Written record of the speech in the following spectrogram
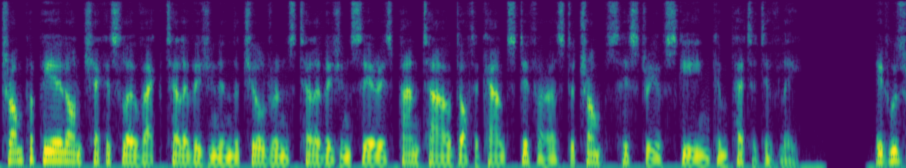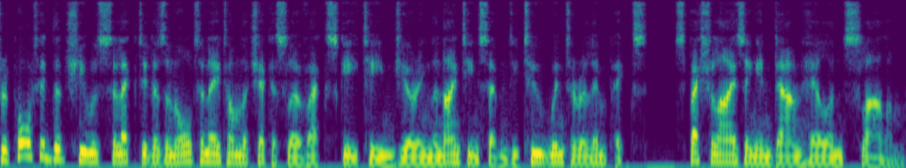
Trump appeared on Czechoslovak television in the children's television series Pan Tau. Accounts differ as to Trump's history of skiing competitively. It was reported that she was selected as an alternate on the Czechoslovak ski team during the 1972 Winter Olympics, specializing in downhill and slalom.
